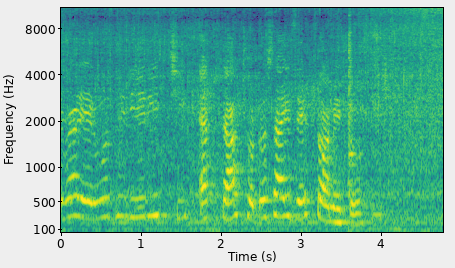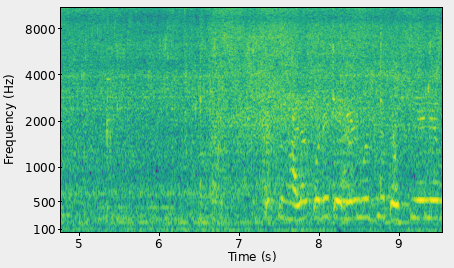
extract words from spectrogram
এবার এর মধ্যে দিয়ে দিচ্ছি একটা ছোট সাইজের টমেটো। একটু ভালো করে তেলের মধ্যে কষিয়ে নেব।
